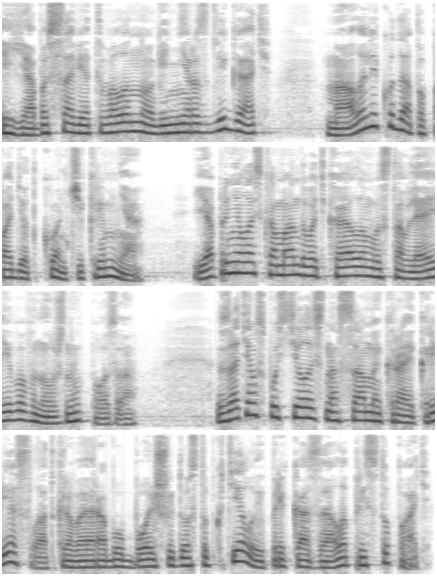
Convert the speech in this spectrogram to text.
И я бы советовала ноги не раздвигать. Мало ли куда попадет кончик ремня. Я принялась командовать Кайлом, выставляя его в нужную позу. Затем спустилась на самый край кресла, открывая рабу больший доступ к телу и приказала приступать.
